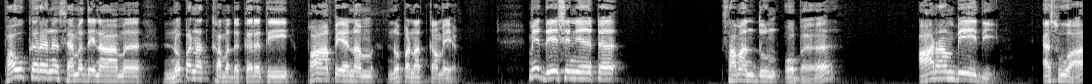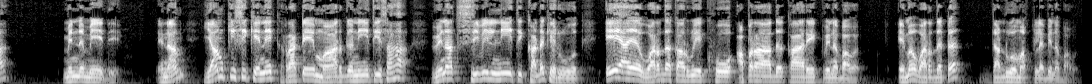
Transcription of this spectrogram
පව්කරන සැම දෙනාම නොපනත්කමද කරති පාපය නම් නොපනත්කමය. මේ දේශනයට සවන්දුන් ඔබ ආරම්භේදී ඇසුවා මෙන්න මේදේ. එනම් යම් කිසි කෙනෙක් රටේ මාර්ගනීති සහ වෙනත් සිවිල් නීති කඩකෙරුවොත් ඒ අය වර්ධකරුවෙක් හෝ අපරාධකාරයෙක් වෙන බව. එම වර්දට දඩුවමක් ලැබෙන බව.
